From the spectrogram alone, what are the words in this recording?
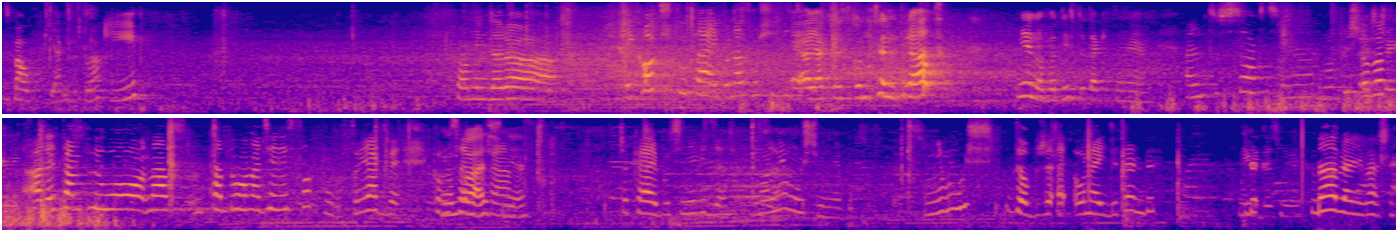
Z bałki, jak zwykle. I... Pomidora. Ej, chodź tutaj, bo nas musi Ej, a jak to jest koncentrat? Nie no, wodnisty taki to nie. Ale to sok, co nie? No pisze No bo, jeszcze ale tam było na, tam było na dziele soków. To jakby No koncentrat. właśnie. Czekaj, bo cię nie widzę. No nie musi mnie być widać. Nie musi. Dobrze, e, ona idzie tędy. Nie widać mnie. Dobra, nieważne.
